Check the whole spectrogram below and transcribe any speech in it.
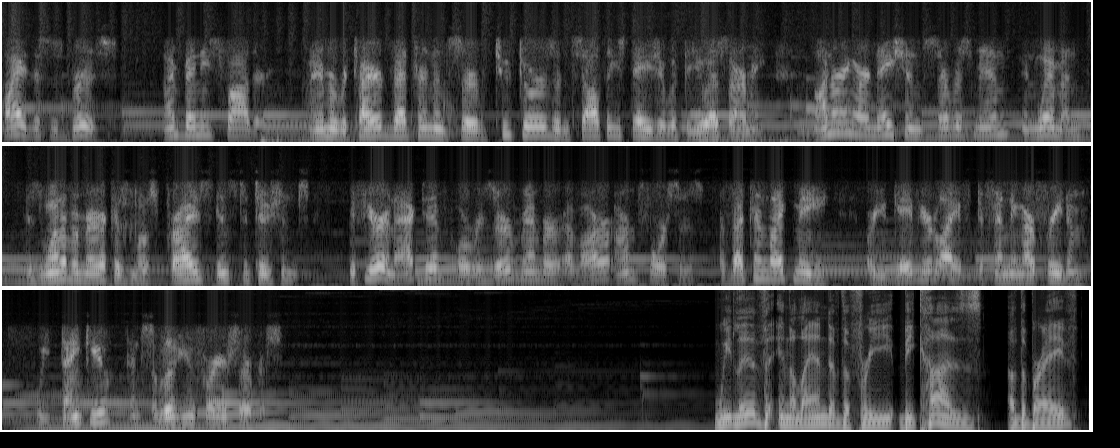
Hi, this is Bruce. I'm Benny's father. I am a retired veteran and served two tours in Southeast Asia with the U.S. Army. Honoring our nation's servicemen and women is one of America's most prized institutions. If you're an active or reserve member of our armed forces, a veteran like me, or you gave your life defending our freedom, we thank you and salute you for your service. We live in the land of the free because of the brave.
